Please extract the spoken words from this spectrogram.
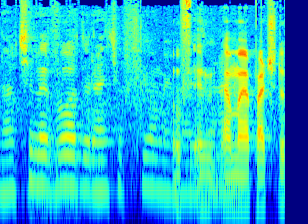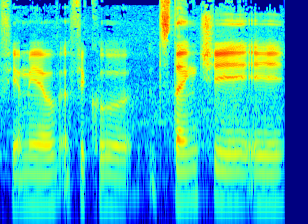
Não te levou durante o filme. O mas, né? A maior parte do filme eu, eu fico distante e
